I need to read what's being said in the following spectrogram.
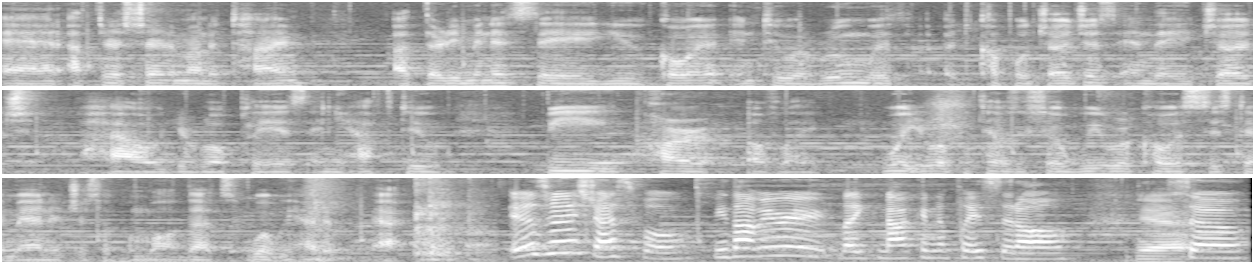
And after a certain amount of time, uh, 30 minutes, they you go into a room with a couple judges and they judge how your role play is and you have to be part of like what your tells you. So we were co-assistant managers of them all. That's what we had to act. It was really stressful. We thought we were like not going to place at all. Yeah. So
